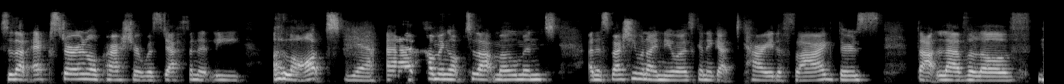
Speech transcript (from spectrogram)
so that external pressure was definitely a lot. Yeah. Uh, coming up to that moment. And especially when I knew I was going to get to carry the flag, there's that level of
